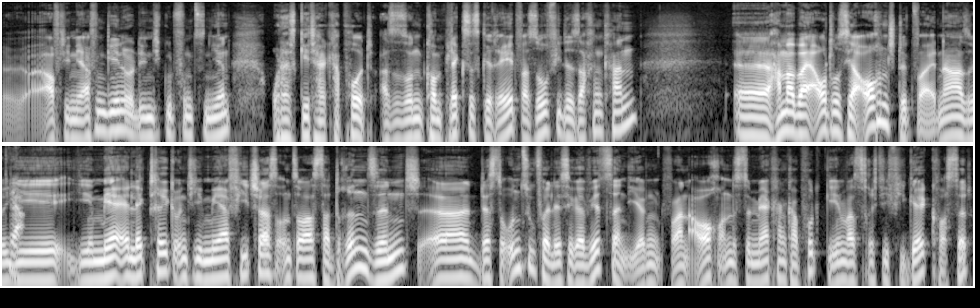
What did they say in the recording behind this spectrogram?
äh, auf die Nerven gehen oder die nicht gut funktionieren. Oder es geht halt kaputt. Also so ein komplexes Gerät, was so viele Sachen kann, äh, haben wir bei Autos ja auch ein Stück weit. Ne? Also Ja. je, je mehr Elektrik und je mehr Features und sowas da drin sind, äh, desto unzuverlässiger wird es dann irgendwann auch und desto mehr kann kaputt gehen, was richtig viel Geld kostet.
